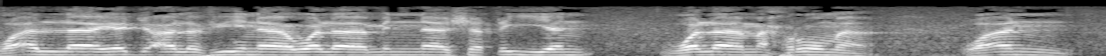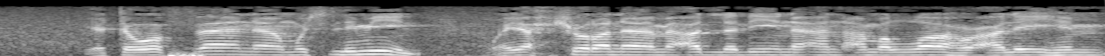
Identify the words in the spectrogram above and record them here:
وألا يجعل فينا ولا منا شقيا ولا محروما وأن يتوفانا مسلمين ويحشرنا مع الذين أنعم الله عليهم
